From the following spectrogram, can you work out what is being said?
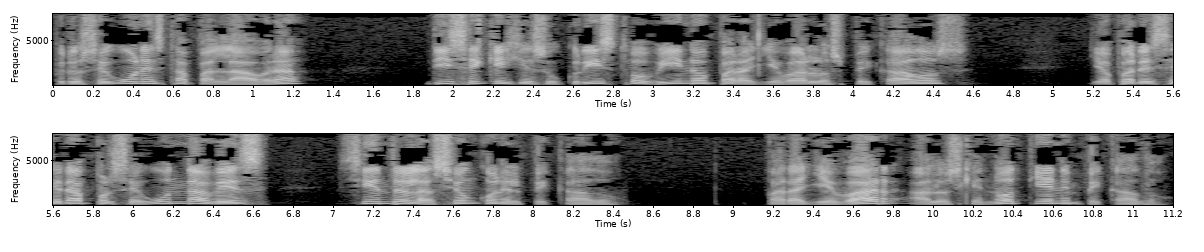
Pero según esta palabra, dice que Jesucristo vino para llevar los pecados y aparecerá por segunda vez sin relación con el pecado, para llevar a los que no tienen pecado.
